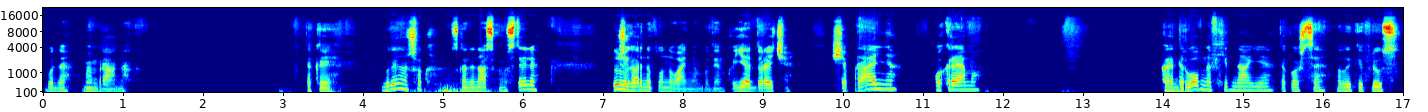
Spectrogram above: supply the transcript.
буде мембрана. Такий будиночок в скандинавському стилі. Дуже гарне планування будинку. Є, до речі, ще пральня окремо. Гардеробна вхідна є, також це великий плюс.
